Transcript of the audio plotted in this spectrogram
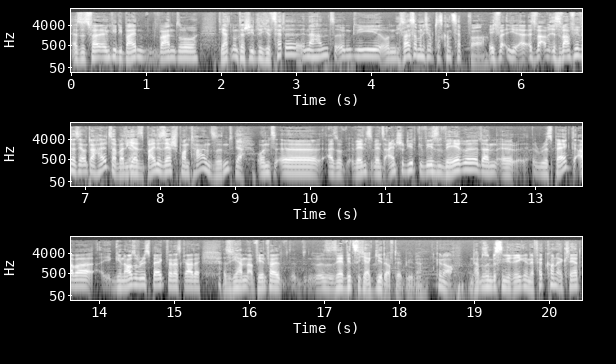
Also es war irgendwie, die beiden waren so, die hatten unterschiedliche Zettel in der Hand irgendwie und Ich weiß aber nicht, ob das Konzept war. Ich, ja, es, war, es war auf jeden Fall sehr unterhaltsam, weil die Ja. ja beide sehr spontan sind. Ja. Und äh, also wenn es einstudiert gewesen wäre, dann äh, Respekt, aber genauso Respekt, wenn das gerade. Also die haben auf jeden Fall sehr witzig agiert auf der Bühne. Genau. Und haben so ein bisschen die Regeln der FedCon erklärt.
